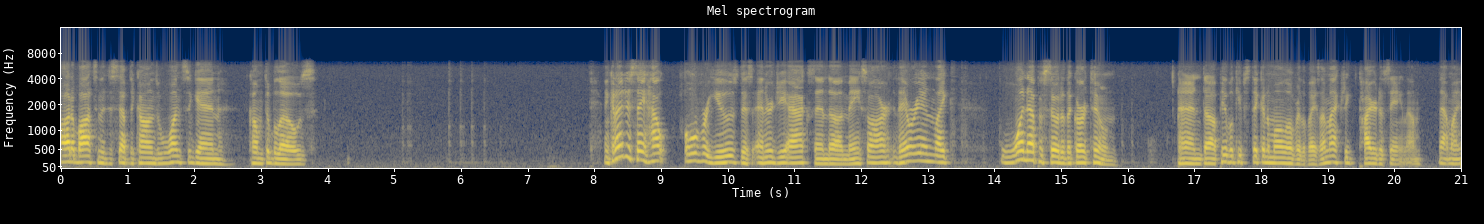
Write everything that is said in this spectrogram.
Autobots and the Decepticons once again come to blows. And can I just say how overused this Energy Axe and uh, Mace are? They were in like one episode of the cartoon. And uh, people keep sticking them all over the place. I'm actually tired of seeing them. That might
